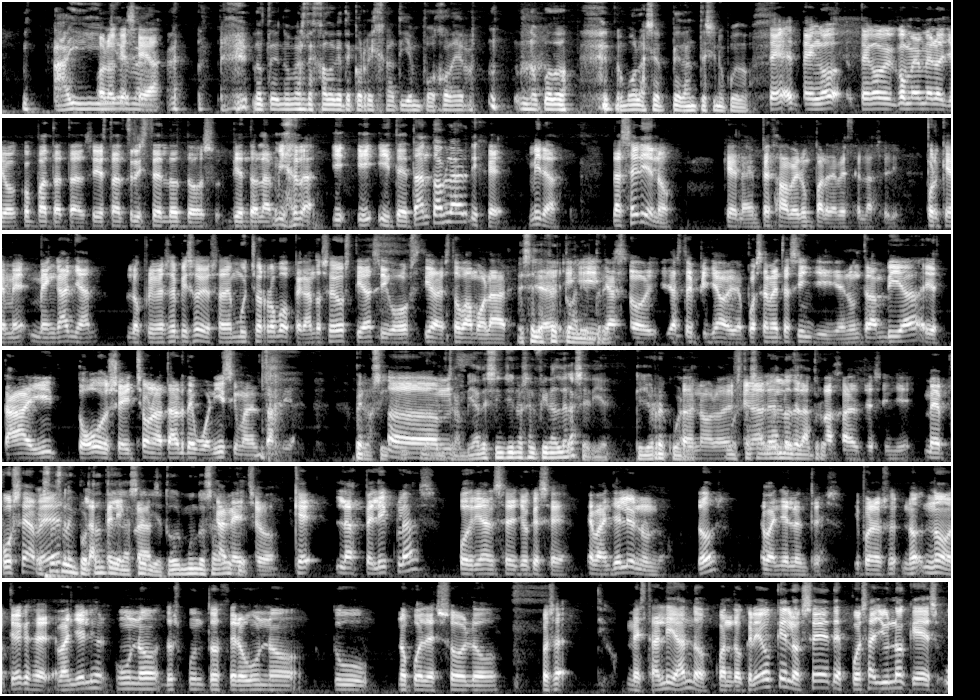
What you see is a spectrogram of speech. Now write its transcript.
Ay, O lo que mierda. No, te- no me has dejado que te corrija a tiempo, joder. No puedo. No mola ser pedante si no puedo. Te- tengo, tengo que comérmelo yo con patatas y estar tristes los dos viendo la mierda. Y, y, y de tanto hablar dije, mira, la serie no, que la he empezado a ver un par de veces la serie. Porque me, me engañan. Los primeros episodios salen muchos robots pegándose hostias y digo, hostia, esto va a molar. Es el Y- efecto y, Alien y 3. ya estoy, ya estoy pillado. Y después se mete Shinji en un tranvía y está ahí todo se echa una tarde buenísima en el tranvía. Pero sí, Um, del tranvía de Shinji no es el final de la serie, que yo recuerdo. Pero no, lo ¿O del final es lo de del las pajas de Shinji. Me puse a ver Eso es lo importante de la serie. Todo el mundo que sabe han que hecho. Que las películas podrían ser, yo qué sé, Evangelion 1, 2, Evangelion 3. Y por eso, no, no, tiene que ser Evangelion 1, 2.01, tú no puedes solo. O sea, digo, me estás liando. Cuando creo que lo sé, después hay uno que es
